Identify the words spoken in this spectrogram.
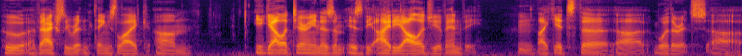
who have actually written things like um, egalitarianism is the ideology of envy. Hmm. Like it's the, uh, whether it's uh,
